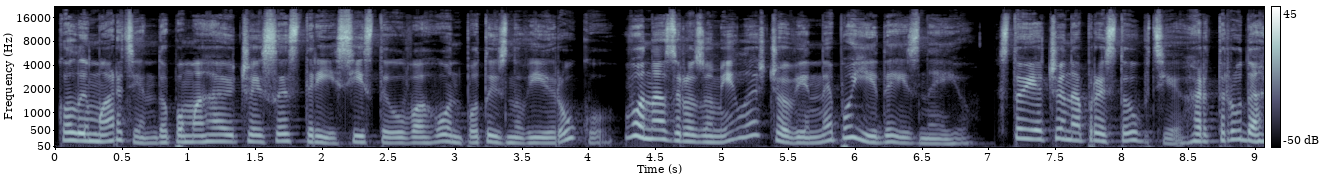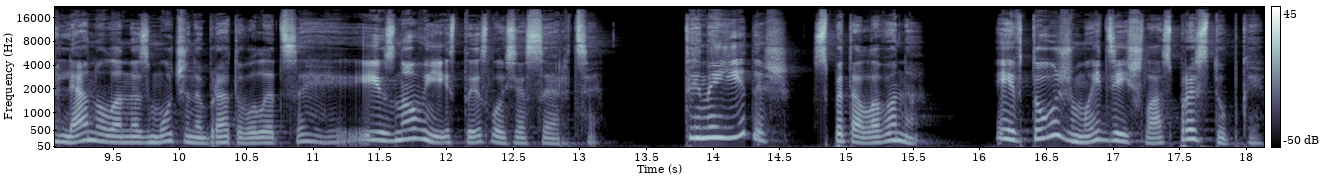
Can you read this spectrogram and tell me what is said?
Коли Мартін, допомагаючи сестрі сісти у вагон, потиснув їй руку, вона зрозуміла, що він не поїде із нею. Стоячи на приступці, Гертруда глянула на змучене братове лице, і знов їй стислося серце. Ти не їдеш? спитала вона. І в ту ж мить зійшла з приступки.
